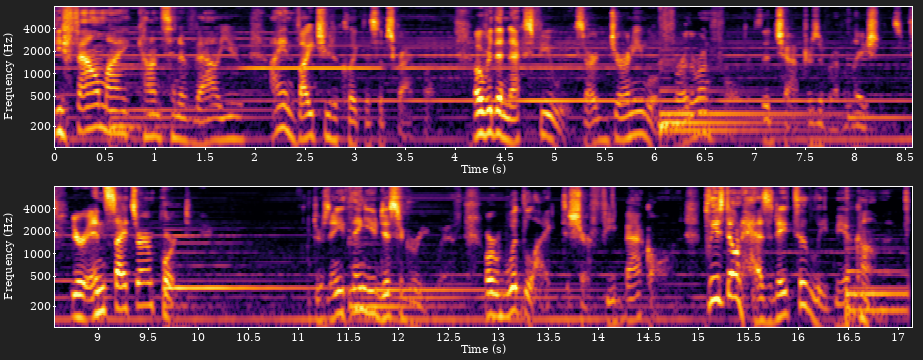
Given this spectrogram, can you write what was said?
If you found my content of value, I invite you to click the subscribe. Over the next few weeks, our journey will further unfold into the chapters of Revelations. Your insights are important to me. If there's anything you disagree with or would like to share feedback on, please don't hesitate to leave me a comment.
